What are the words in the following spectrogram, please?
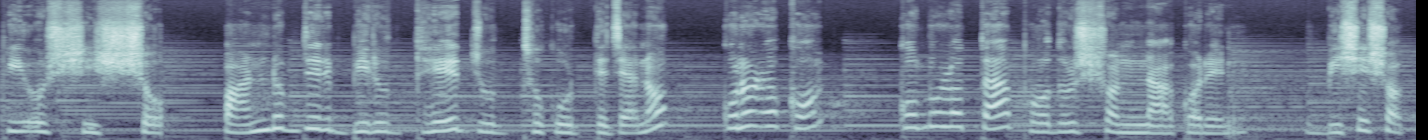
প্রিয় শিষ্য। পাণ্ডবদের বিরুদ্ধে যুদ্ধ করতে যেন কোনো রকম কোমলতা প্রদর্শন না করেন। বিশেষত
